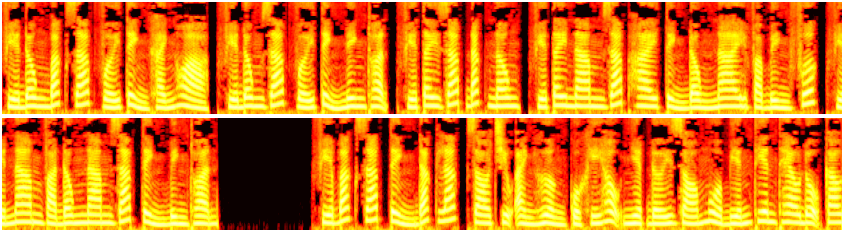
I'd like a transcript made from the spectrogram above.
Phía đông bắc giáp với tỉnh Khánh Hòa, phía đông giáp với tỉnh Ninh Thuận, phía tây giáp Đắk Nông, phía tây nam giáp hai tỉnh Đồng Nai và Bình Phước, phía nam và đông nam giáp tỉnh Bình Thuận. Phía Bắc giáp tỉnh Đắk Lắk do chịu ảnh hưởng của khí hậu nhiệt đới gió mùa biến thiên theo độ cao,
